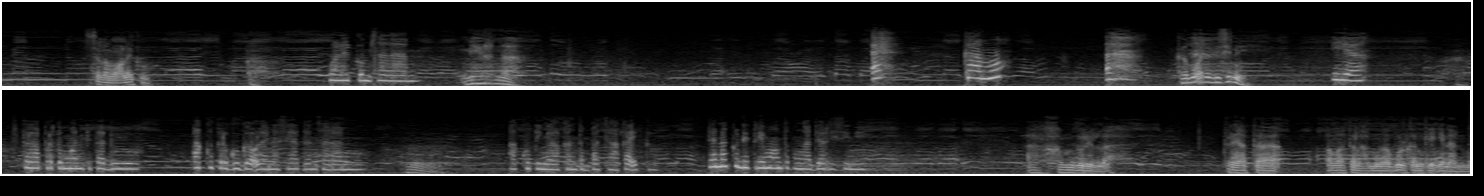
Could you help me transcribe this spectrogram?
من دون Assalamualaikum. Waalaikumsalam. Mirna. Eh, kamu? Kamu ada di sini? Iya. Setelah pertemuan kita dulu, aku tergugah oleh nasihat dan saranmu. Hmm. Aku tinggalkan tempat celaka itu. Dan aku diterima untuk mengajar di sini. Alhamdulillah. Ternyata Allah telah mengabulkan keinginanmu.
